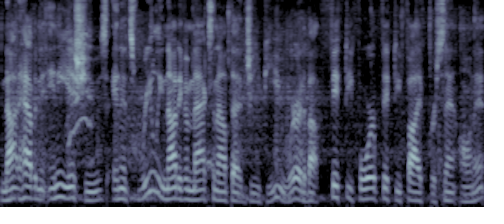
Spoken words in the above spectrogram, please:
Not having any issues, and it's really not even maxing out that GPU. We're at about 54, 55% on it.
